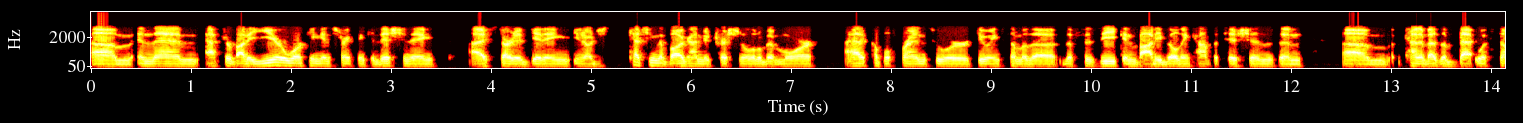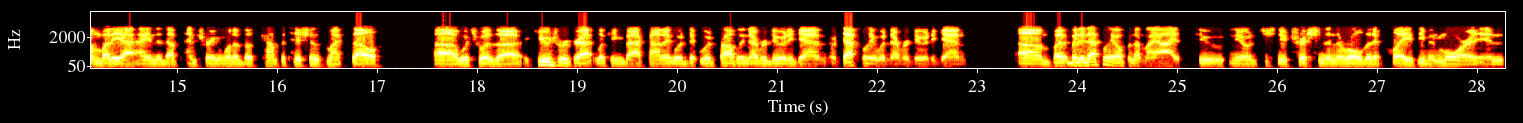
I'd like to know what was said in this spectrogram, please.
Um, and then after about a year working in strength and conditioning, I started getting, you know, just catching the bug on nutrition a little bit more. I had a couple friends who were doing some of the, the physique and bodybuilding competitions and, um, kind of as a bet with somebody, I, I ended up entering one of those competitions myself, uh, which was a huge regret looking back on it. Would would probably never do it again, or definitely would never do it again. Um, but but it definitely opened up my eyes to you know just nutrition and the role that it plays even more. And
